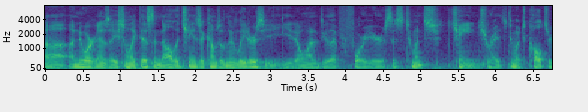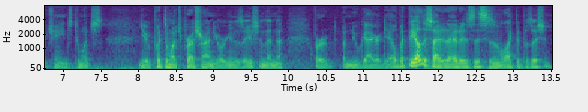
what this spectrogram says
uh, a new organization like this and all the change that comes with new leaders. You, you don't want to do that for four years. It's too much change, right? It's too much culture change, too much, you put too much pressure on the organization than uh, for a new guy or gal. But the other side of that is this is an elected position.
